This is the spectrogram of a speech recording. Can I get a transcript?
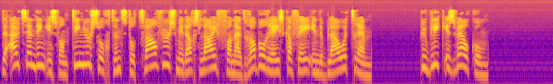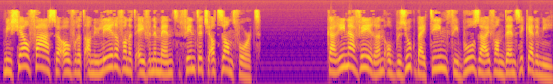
De uitzending is van 10 uur ochtends tot 12 uur middags live vanuit Rabbel Race Café in de Blauwe Tram. Publiek is welkom. Michel Vase over het annuleren van het evenement Vintage at Zandvoort. Carina Veren op bezoek bij Team The Bullseye van Dance Academy.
